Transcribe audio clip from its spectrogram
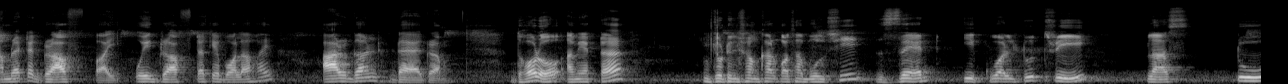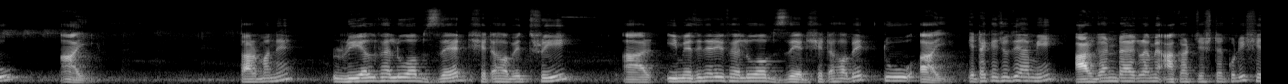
আমরা একটা গ্রাফ পাই। ওই গ্রাফটাকে বলা হয় আর্গান্ড ডায়াগ্রাম। ধরো, আমি একটা জটিল সংখ্যার কথা বলছি Z equal to three plus two i তার মানে রিয়েল ভ্যালু অফ জেড সেটা হবে থ্রি আর ইমেজিনারি ভ্যালু অফ জেড সেটা হবে টু আই এটাকে যদি আমি আর্গান ডায়াগ্রামে আঁকার চেষ্টা করি, সে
